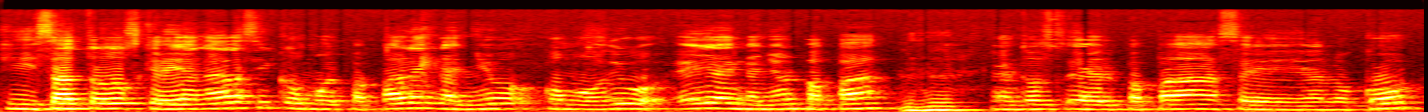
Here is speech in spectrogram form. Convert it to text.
quizá todos creían, ah, así como el papá le engañó, como digo, ella engañó al papá, entonces el papá se alocó,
